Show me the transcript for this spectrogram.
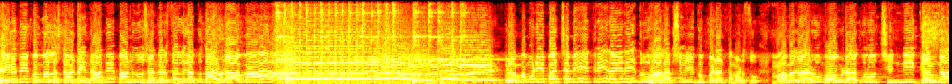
కైన దీపం మళ్ళీ స్టార్ట్ అయింది. ఆ దీపాన్ని చూసి అందరు సొల్లు కక్కుతారు నావ్వా. బ్రహ్మముడి పంచమి త్రీనయని గృహ లక్ష్మి గుప్పడంత మనసు. మామగారు మావుడాకులు చిన్ని గంగా.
